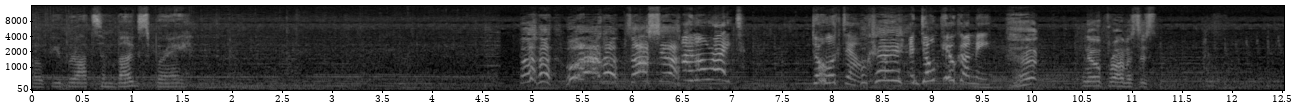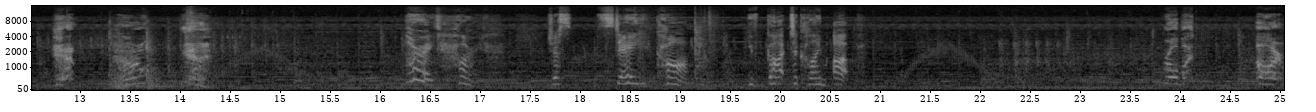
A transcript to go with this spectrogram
Hope you brought some bug spray. Sasha! I'm all right. Don't look down. Okay. And don't puke on me. No promises. Right, all right. Just stay calm. You've got to climb up. Robot arm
